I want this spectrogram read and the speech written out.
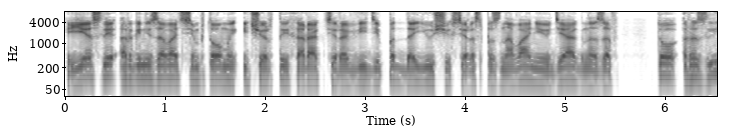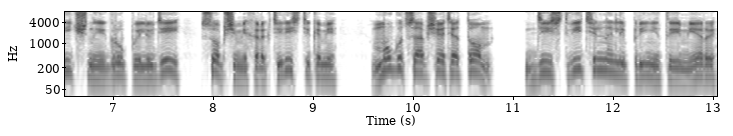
Если организовать симптомы и черты характера в виде поддающихся распознаванию диагнозов, то различные группы людей с общими характеристиками могут сообщать о том, действительно ли принятые меры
